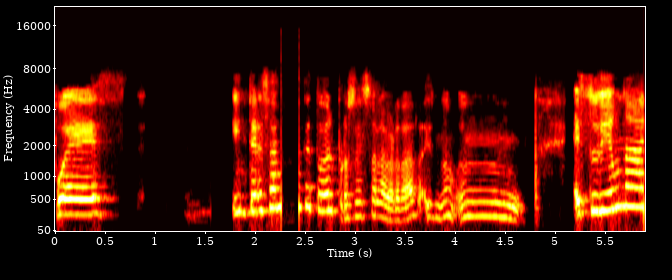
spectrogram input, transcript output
Pues interesante todo el proceso, la verdad. Estudié una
